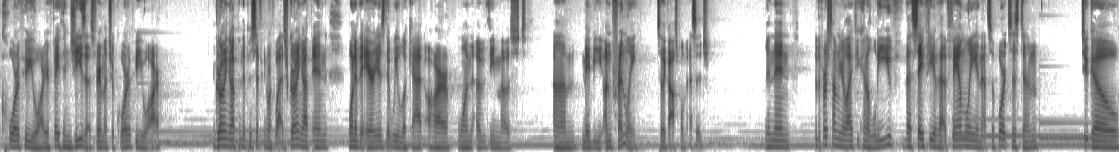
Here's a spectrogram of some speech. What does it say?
core of who you are. Your faith in Jesus very much a core of who you are. Growing up in the Pacific Northwest, growing up in one of the areas that we look at are one of the most um, maybe unfriendly to the gospel message. And then for the first time in your life, you kind of leave the safety of that family and that support system to go,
